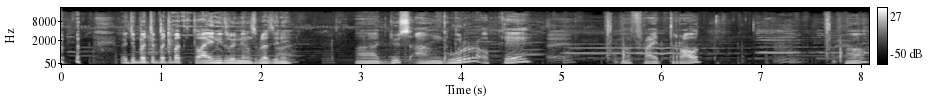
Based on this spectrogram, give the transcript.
cepat, cepat, cepat. Kita layani dulu nih yang sebelah sini. Uh, jus anggur, oke. Okay. Uh, fried trout. Huh?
